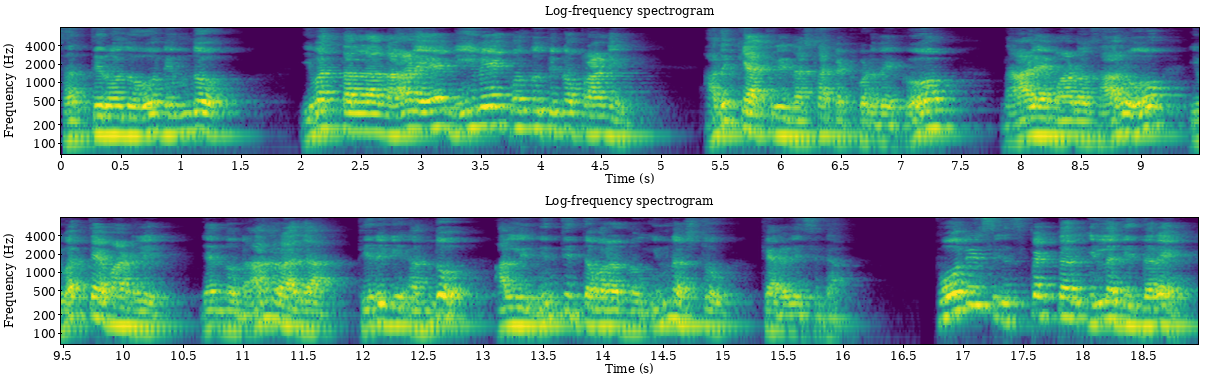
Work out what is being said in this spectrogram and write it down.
ಸತ್ತಿರೋದು ನಿಮ್ದು. ಇವತ್ತಲ್ಲ ನಾಳೆ ನೀವೇ ಕೊಂದು ತಿನ್ನೋ ಪ್ರಾಣಿ. ಅದಕ್ಕೆ ಯಾಕ್ರಿ ನಷ್ಟ ಕಟ್ಕೊಡ್ಬೇಕು? ನಾಳೆ ಮಾಡೋ ಸಾರು ಇವತ್ತೇ ಮಾಡ್ರಿ. ಎಂದು ನಾಗರಾಜ ತಿರುಗಿ ಅಂದು ಅಲ್ಲಿ ನಿಂತಿದ್ದವರನ್ನು ಇನ್ನಷ್ಟು ಕೆರಳಿಸಿದ. ಪೊಲೀಸ್ ಇನ್ಸ್ಪೆಕ್ಟರ್ ಇಲ್ಲದಿದ್ದರೆ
